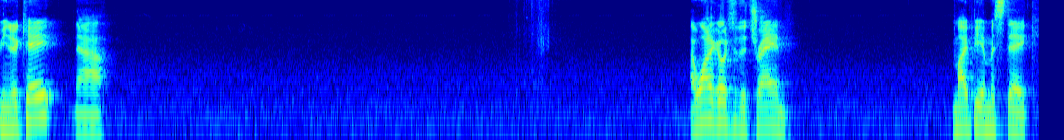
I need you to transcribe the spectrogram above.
Communicate? Nah. I want to go to the train. Might be a mistake.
